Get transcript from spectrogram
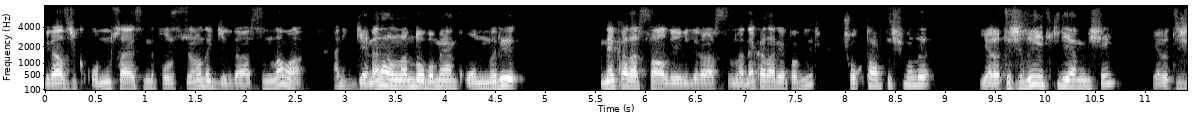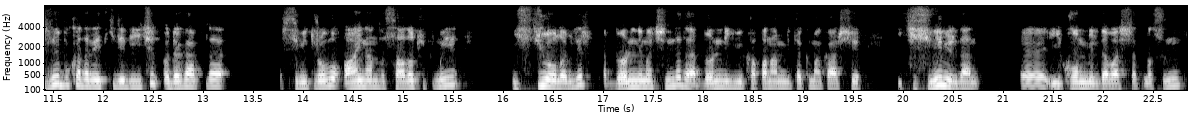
Birazcık onun sayesinde pozisyona da girdi aslında ama hani genel anlamda Aubameyang onları ne kadar sağlayabilir aslında, ne kadar yapabilir çok tartışmalı. Yaratıcılığı etkileyen bir şey. Yaratıcılığı bu kadar etkilediği için Ödegaard'la Smith Rowe'u aynı anda sahada tutmayı istiyor olabilir. Burnley maçında da Burnley gibi kapanan bir takıma karşı ikisini birden e, ilk 11'de başlatmasının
